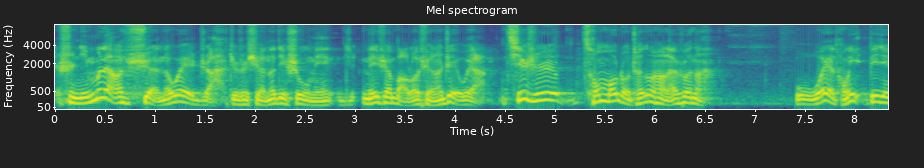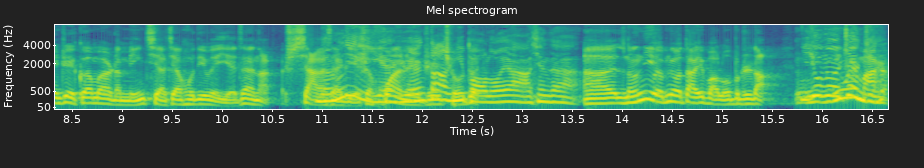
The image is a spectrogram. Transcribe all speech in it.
是你们俩选的位置啊，就是选的第十五名，没选保罗，选了这位啊。其实从某种程度上来说呢。我也同意，毕竟这哥们儿的名气啊，江湖地位也在那儿。下个赛季是换了一支球队。保罗呀，现在呃，能力有没有大于保罗不知道。你就问这马上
